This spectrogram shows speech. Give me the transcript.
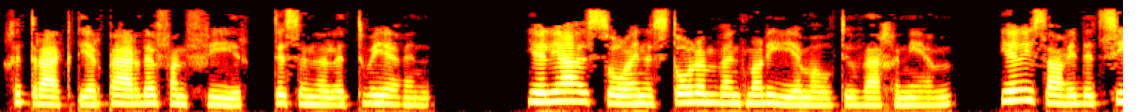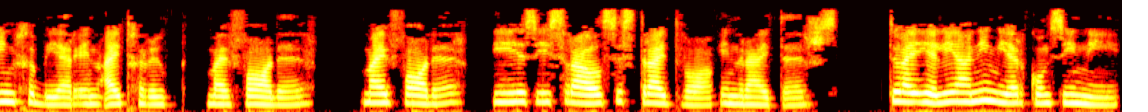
getrek dier perde van vier, tussen hulle twee in. Elia is so in een stormwind maar die hemel toe weggeneem. Elisa het dit zien gebeur en uitgeroep, my vader, my vader, hy is Israëlse strijdwa in reiters. Toen hij Elia niet meer kon zien, nie,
